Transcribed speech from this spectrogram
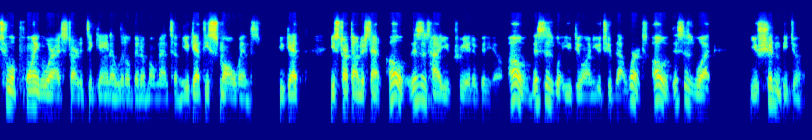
to a point where I started to gain a little bit of momentum. You get these small wins. You get you start to understand, oh, this is how you create a video. Oh, this is what you do on YouTube that works. Oh, this is what you shouldn't be doing.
